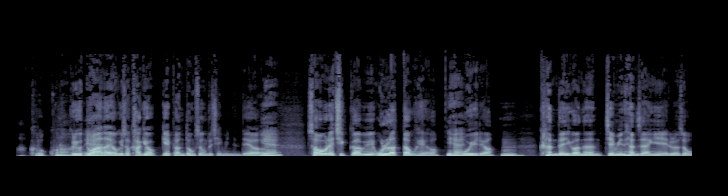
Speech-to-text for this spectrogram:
아, 그렇구나. 그리고 또 예. 하나 여기서 가격의 변동성도 재밌는데요. 예. 서울의 집값이 올랐다고 해요. 예. 오히려. 음. 그런데 이거는 재미있는 현상이 예를 들어서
